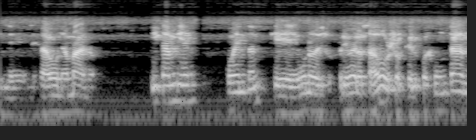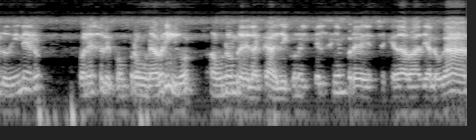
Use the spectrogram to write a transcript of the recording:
y les daba una mano. Y también cuentan que uno de sus primeros ahorros, que él fue juntando dinero, con eso le compró un abrigo a un hombre de la calle, con el que él siempre se quedaba a dialogar,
